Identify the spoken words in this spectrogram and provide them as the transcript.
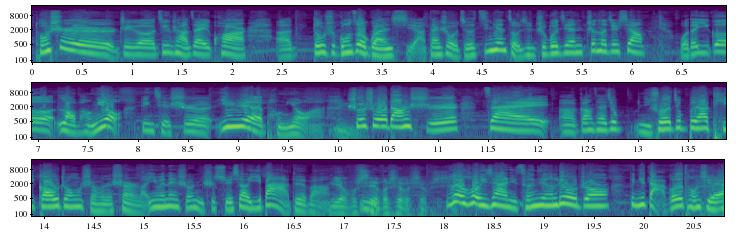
同事，这个经常在一块儿，呃，都是工作关系啊。但是我觉得今天走进直播间，真的就像我的一个老朋友，并且是音乐朋友啊。说说当时。在呃，刚才就你说就不要提高中时候的事儿了，因为那时候你是学校一霸，对吧？也不是，不是，不是，不是。问候一下你曾经六中被你打过的同学，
